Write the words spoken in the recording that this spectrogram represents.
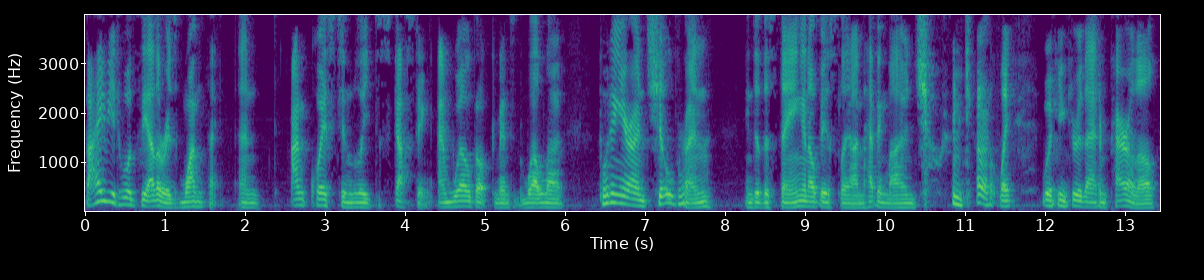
Behavior towards the other is one thing and unquestionably disgusting and well documented, well known putting your own children into this thing, and obviously I'm having my own children currently working through that in parallel.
